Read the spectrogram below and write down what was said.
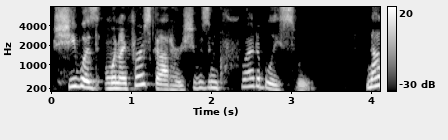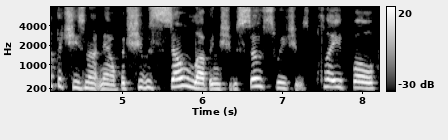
She was, when I first got her, she was incredibly sweet. Not that she's not now, but she was so loving. She was so sweet. She was playful.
